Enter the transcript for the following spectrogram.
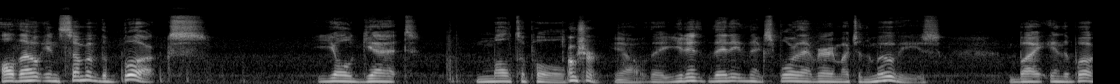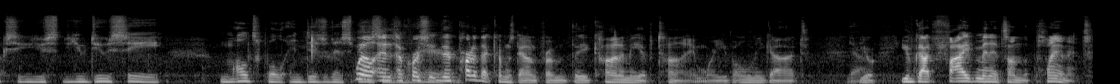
Although in some of the books, you'll get multiple. oh sure You know, they you didn't they didn't explore that very much in the movies, but in the books you you do see multiple indigenous species. Well, and of course, there. the part of that comes down from the economy of time, where you've only got Yeah. you you've got five minutes on the planet,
